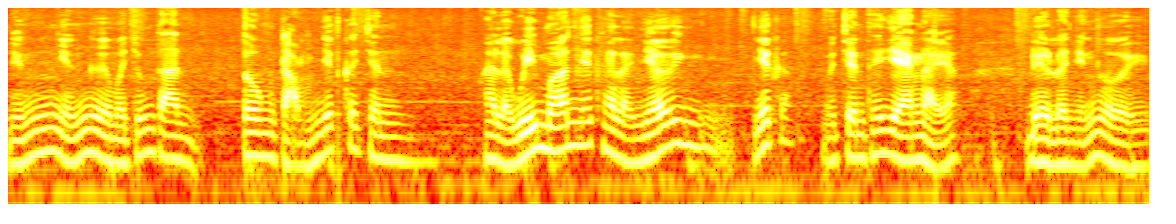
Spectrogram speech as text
những những người mà chúng ta tôn trọng nhất ở trên hay là quý mến nhất hay là nhớ nhất á, trên thế gian này á đều là những người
